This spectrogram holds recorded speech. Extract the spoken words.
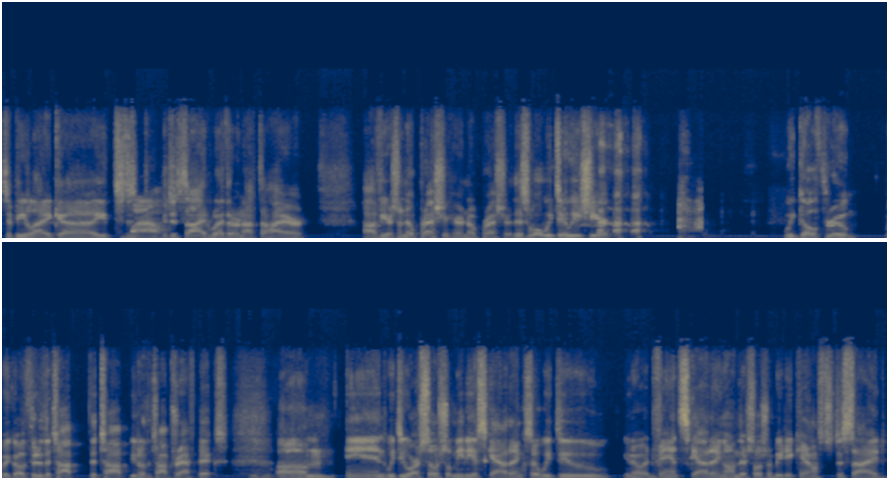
to be like uh, to, Wow. to decide whether or not to hire Javier. So no pressure here, no pressure. This is what we do each year. we go through we go through the top the top you know the top draft picks. Um, and we do our social media scouting. So we do you know advanced scouting on their social media accounts to decide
